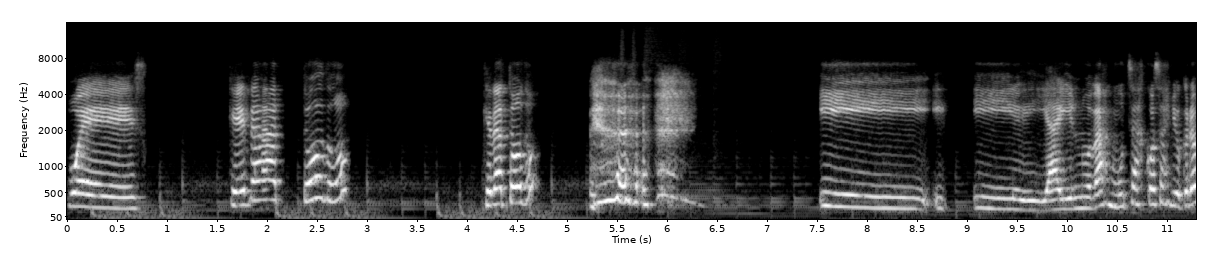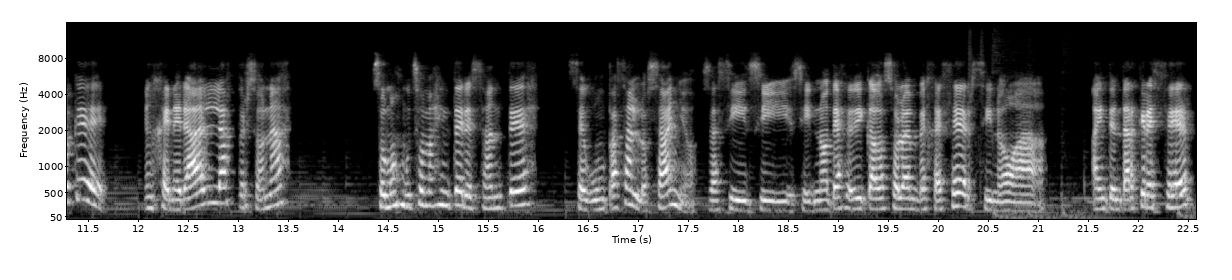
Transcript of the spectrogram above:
Pues queda todo, queda todo. y, y, hay nuevas muchas cosas. Yo creo que en general las personas somos mucho más interesantes según pasan los años. O sea, si, si, si no te has dedicado solo a envejecer, sino a, a intentar crecer,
